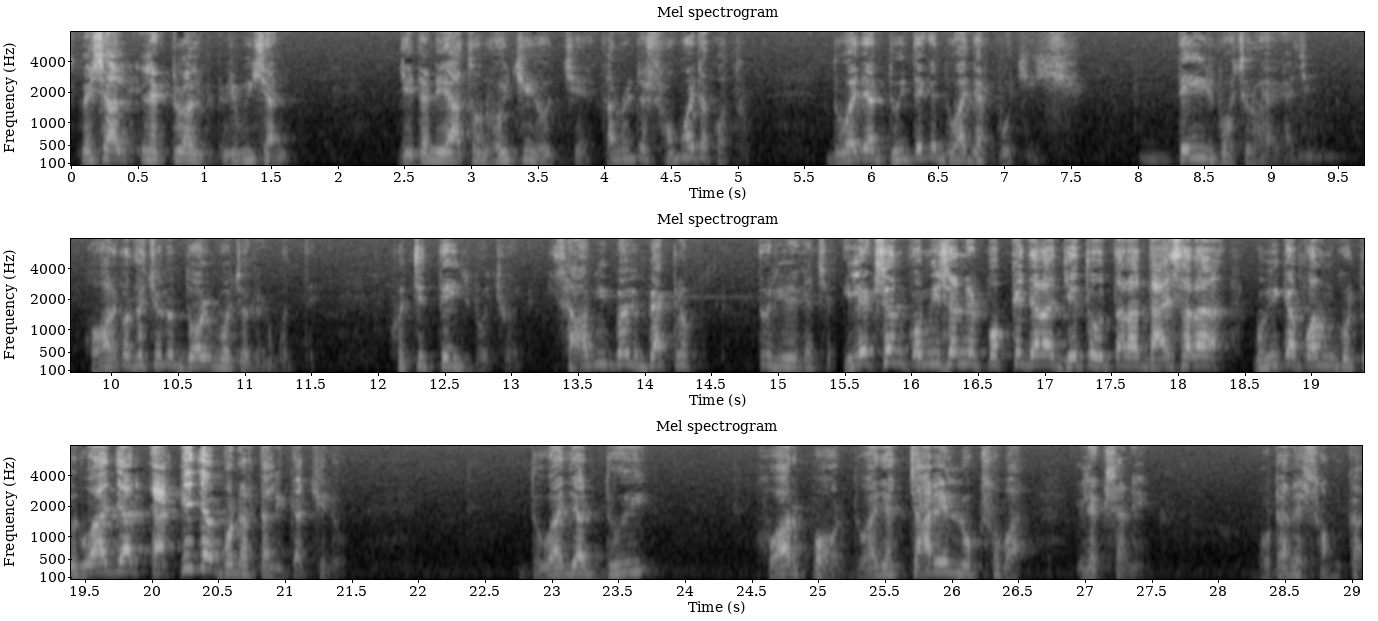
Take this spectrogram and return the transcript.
স্পেশাল ইলেকট্রাল রিভিশন, যেটা নিয়ে এখন হইচই হচ্ছে। কারণ এটা সময়টা কত? দু দুই থেকে দু হাজার পঁচিশ। তেইশ বছর হয়ে গেছে। হওয়ার কথা ছিল দশ বছরের মধ্যে। হচ্ছে তেইশ বছর। স্বাভাবিকভাবে ব্যাকলগ তৈরি হয়ে গেছে। ইলেকশন কমিশনের পক্ষে যারা যেত, তারা দায়সারা ভূমিকা পালন করতো। দু হাজার একে যা ভোটার তালিকা ছিল। দু হাজার দুই হওয়ার পর দু হাজার চারের লোকসভা ইলেকশনে ভোটারের সংখ্যা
